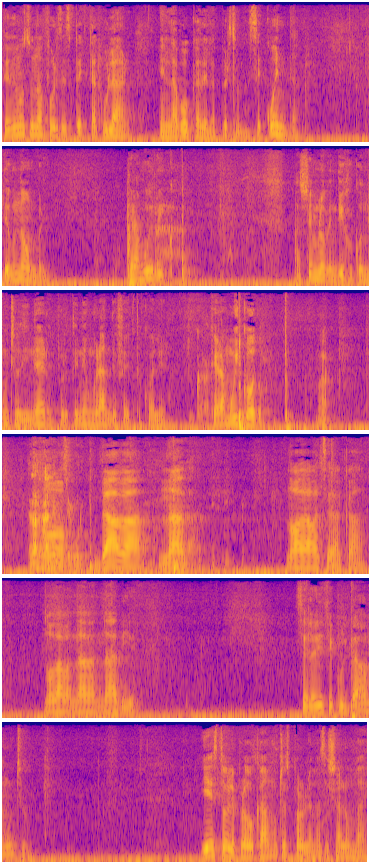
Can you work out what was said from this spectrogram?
Tenemos una fuerza espectacular en la boca de la persona. Se cuenta de un hombre que era muy rico. Hashem lo bendijo con mucho dinero, pero tenía un gran defecto. ¿Cuál era? Que era muy codo. Era no seguro. daba nada. No daba el acá. No daba nada a nadie. Se le dificultaba mucho. Y esto le provocaba muchos problemas de Shalom Bait.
